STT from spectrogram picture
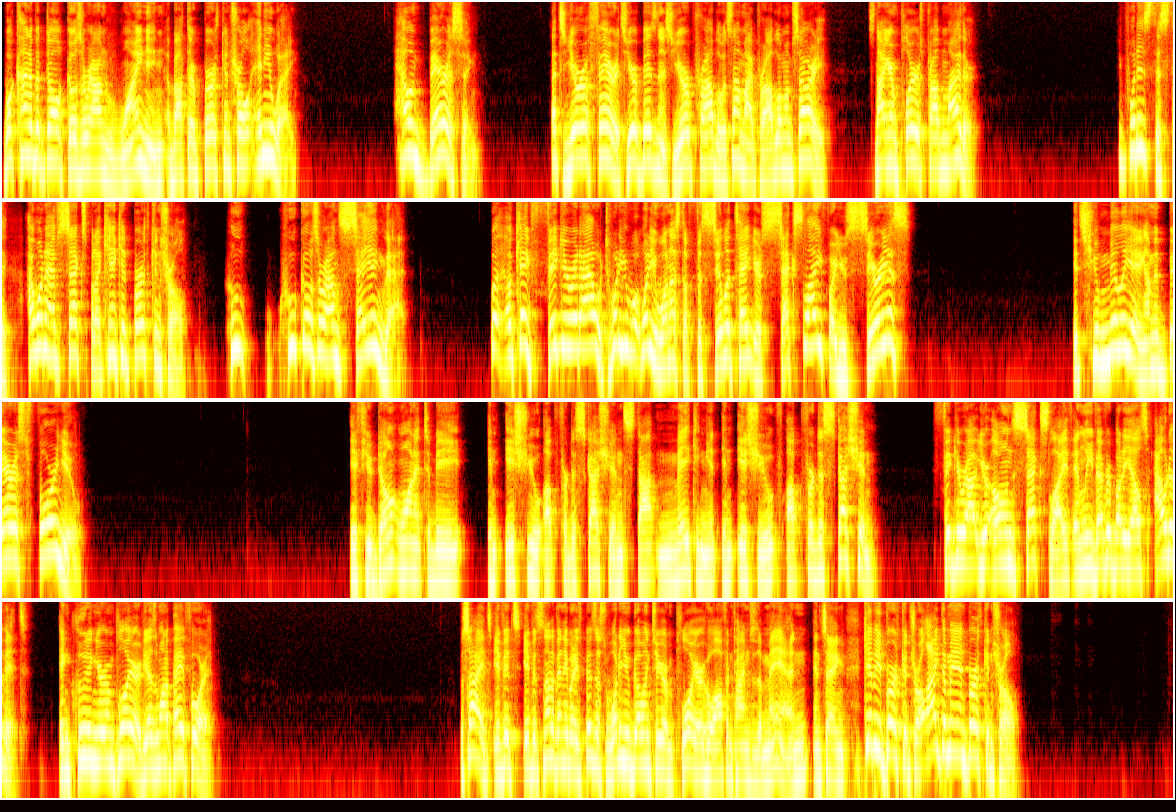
What kind of adult goes around whining about their birth control anyway? How embarrassing. That's your affair. It's your business, your problem. It's not my problem. I'm sorry. It's not your employer's problem either. What is this thing? I want to have sex, but I can't get birth control. Who who goes around saying that? Well, okay, figure it out. What do you what do you want us to facilitate your sex life? Are you serious? It's humiliating. I'm embarrassed for you. If you don't want it to be an issue up for discussion, stop making it an issue up for discussion. Figure out your own sex life and leave everybody else out of it, including your employer if he doesn't want to pay for it. Besides, if it's if it's none of anybody's business, what are you going to your employer, who oftentimes is a man, and saying, "Give me birth control. I demand birth control."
